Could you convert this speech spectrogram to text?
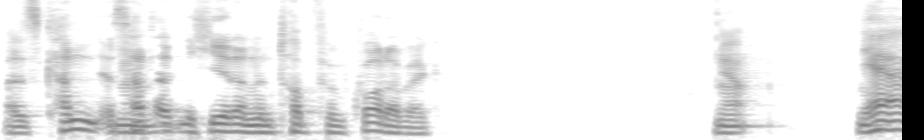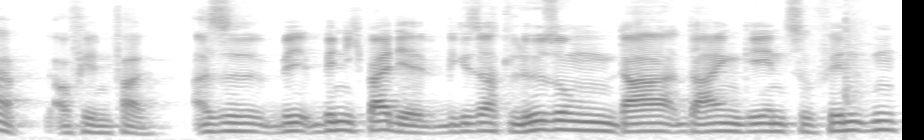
Weil es kann, es mhm. hat halt nicht jeder einen Top 5 Quarterback. Ja. Ja, auf jeden Fall. Also bin ich bei dir. Wie gesagt, Lösungen da, dahingehend zu finden.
